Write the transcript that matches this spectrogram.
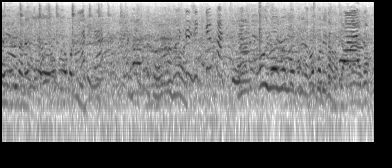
ওপরে দেখো ওপরে দেখো যারা অ্যাডাপ্ট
